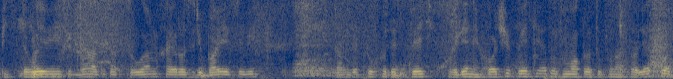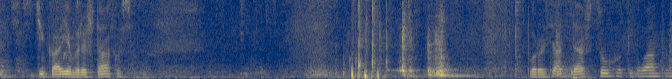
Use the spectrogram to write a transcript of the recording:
Підстелив її тут багато так соломи, хай розгрібає собі. Там, де сухо, де спить, води не хоче пити, а тут мокро тупо на туалет ходить, стікає в рештак Поросят теж сухо під лампою.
